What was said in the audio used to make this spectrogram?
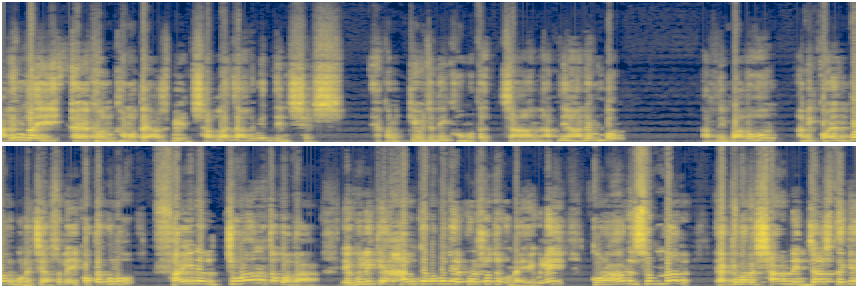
আলেমরাই এখন ক্ষমতায় আসবে ইনশাল্লাহ জালেমের দিন শেষ। এখন কেউ যদি ক্ষমতা চান, আপনি আলেম হন আপনি ভালো হন, আমি কয়েকবার বলেছি, আসলে এই কথাগুলো ফাইনাল চূড়ান্ত কথা। এগুলিকে হালকা ভাবে নেওয়ার কোনো সুযোগ নাই। এগুলি কোরআন, সুন্নার একেবারে সার নির্যাস থেকে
